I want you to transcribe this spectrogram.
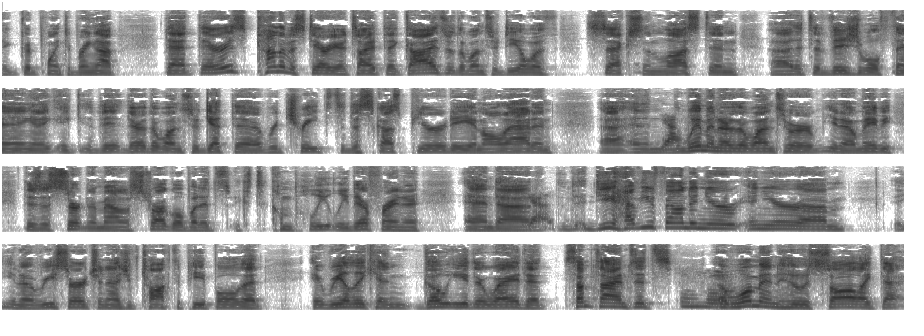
a good point to bring up, that there is kind of a stereotype that guys are the ones who deal with sex and lust, and uh, it's a visual thing, and it, it, they're the ones who get the retreats to discuss purity and all that, and uh, and yeah. the women are the ones who are, you know, maybe there's a certain amount of struggle, but it's, it's completely different. And uh, yeah. do you have you found in your in your um, you know research and as you've talked to people that it really can go either way. That sometimes it's mm-hmm. a woman who saw like that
